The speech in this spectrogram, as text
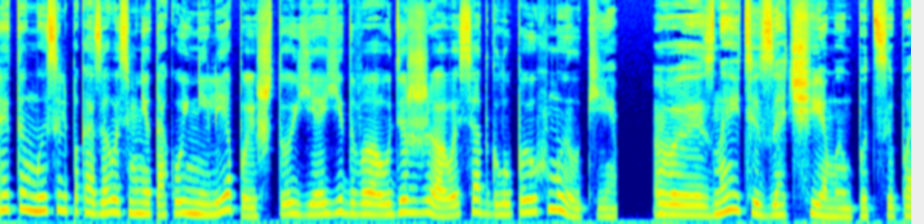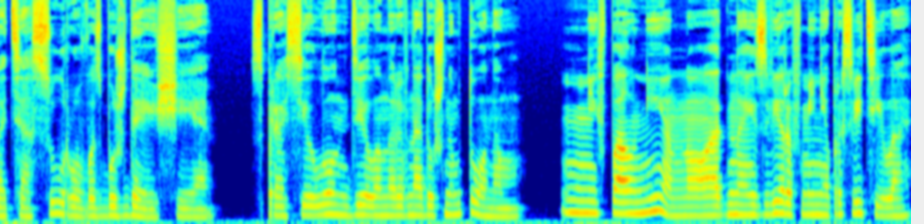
Эта мысль показалась мне такой нелепой, что я едва удержалась от глупой ухмылки. «Вы знаете, зачем им подсыпать Асуру возбуждающее?» — спросил он, деланно равнодушным тоном. «Не вполне, но одна из веров меня просветила.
